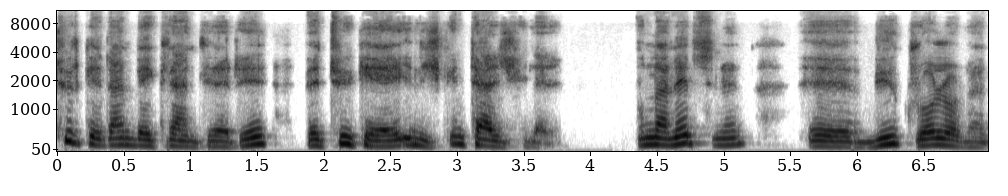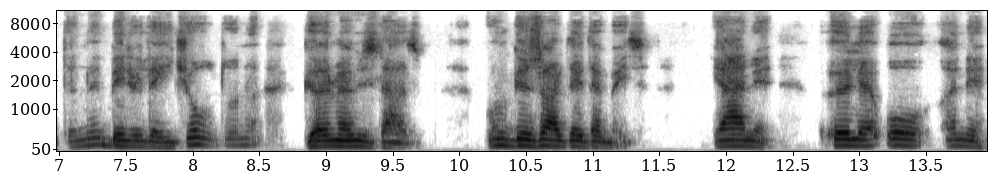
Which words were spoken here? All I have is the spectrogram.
Türkiye'den beklentileri ve Türkiye'ye ilişkin tercihleri. Bunların hepsinin e, büyük rol oynadığını, belirleyici olduğunu görmemiz lazım. Bunu göz ardı edemeyiz. Yani öyle o hani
